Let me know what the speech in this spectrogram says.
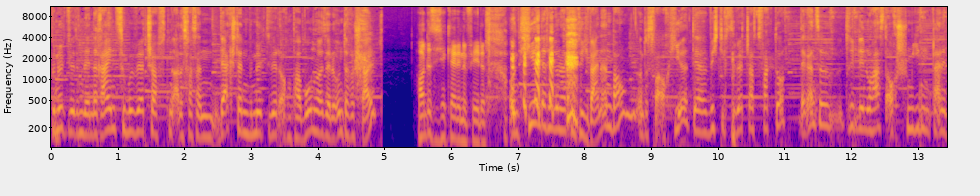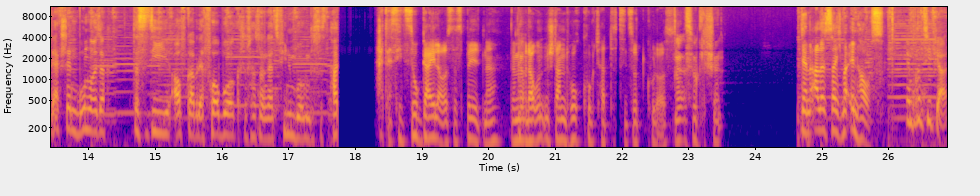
benötigt wird, um Ländereien zu bewirtschaften, alles, was an Werkstätten benötigt wird, auch ein paar Wohnhäuser, der untere Stall. Hontes, ich erkläre dir eine Fehde. Und hier in der Region hast du natürlich Weinanbau und das war auch hier der wichtigste Wirtschaftsfaktor. Der ganze Betrieb, den du hast, auch Schmieden, kleine Werkstätten, Wohnhäuser, das ist die Aufgabe der Vorburg. Das hast du an ganz vielen Burgen. Das, ist ah, das sieht so geil aus, das Bild, ne? Wenn man ja. da unten stand, hochguckt hat, das sieht so cool aus. Ja, das ist wirklich schön. Denn alles, sag ich mal, in-house. Im Prinzip ja.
